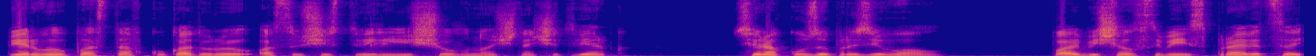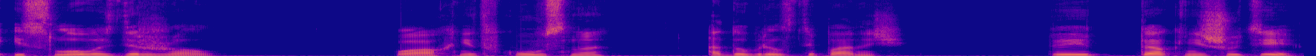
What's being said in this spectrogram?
Первую поставку, которую осуществили еще в ночь на четверг, Сиракуза прозевал, пообещал себе исправиться и слово сдержал. «Пахнет вкусно», — одобрил Степаныч. «Ты так не шути»,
